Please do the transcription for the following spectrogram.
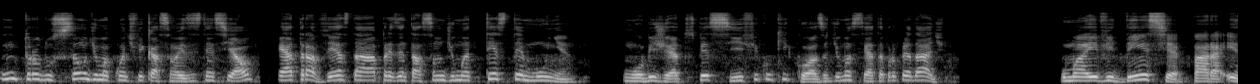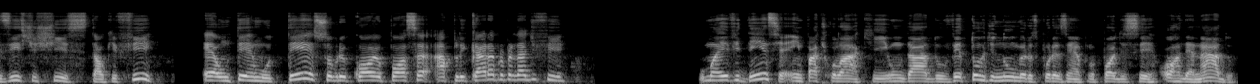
introdução de uma quantificação existencial é através da apresentação de uma testemunha, um objeto específico que goza de uma certa propriedade. Uma evidência para existe x tal que φ é um termo T sobre o qual eu possa aplicar a propriedade φ. Uma evidência, em particular, que um dado vetor de números, por exemplo, pode ser ordenado,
